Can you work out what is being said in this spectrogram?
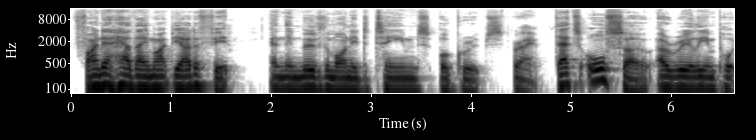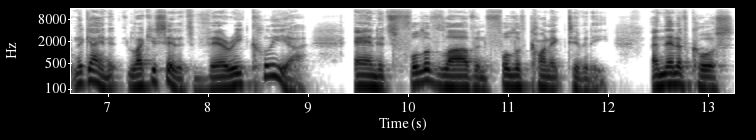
find out how they might be able to fit, and then move them on into teams or groups. Right. That's also a really important. Again, like you said, it's very clear, and it's full of love and full of connectivity, and then of course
